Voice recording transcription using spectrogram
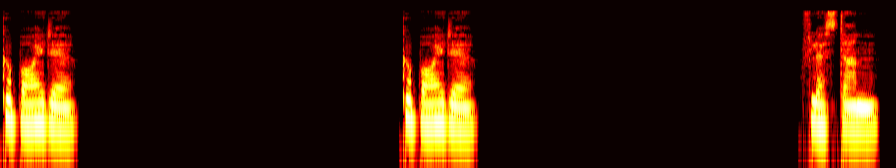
Gebäude. Gebäude. flüstern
